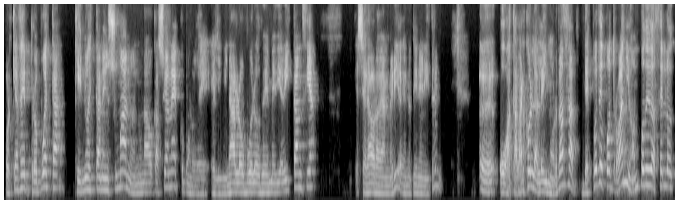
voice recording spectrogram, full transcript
porque hace propuestas que no están en su mano en unas ocasiones, como lo de eliminar los vuelos de media distancia, que será hora de Almería, que no tiene ni tren, eh, o acabar con la ley Mordaza. Después de cuatro años, han podido hacerlo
